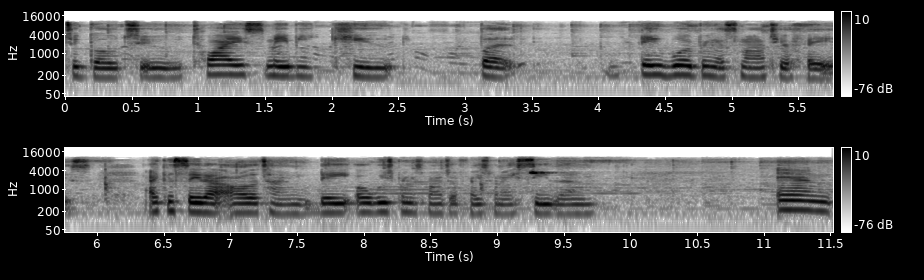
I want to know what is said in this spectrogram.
to go to twice, maybe cute, but they would bring a smile to your face. I can say that all the time. They always bring a smile to your face when I see them. And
